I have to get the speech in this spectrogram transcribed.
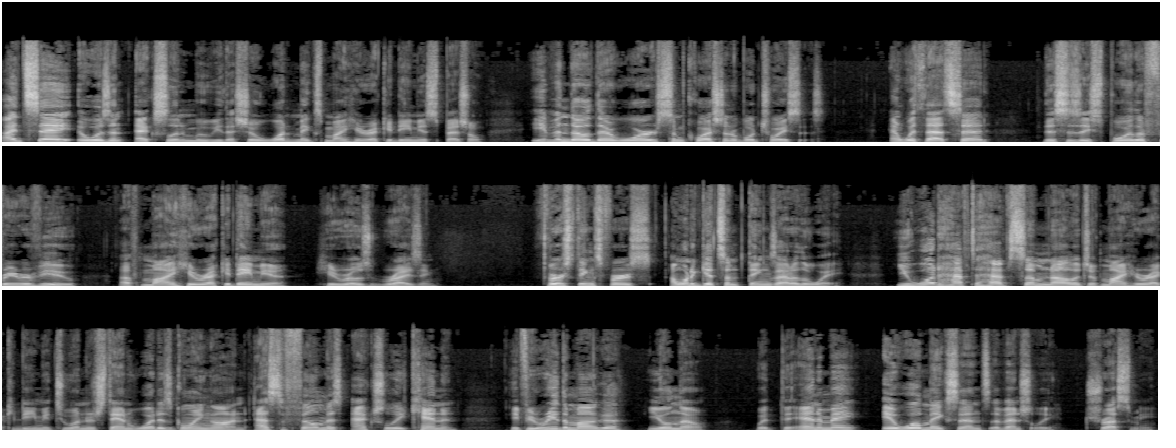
I'd say it was an excellent movie that showed what makes My Hero Academia special, even though there were some questionable choices. And with that said, this is a spoiler free review of My Hero Academia Heroes Rising. First things first, I want to get some things out of the way. You would have to have some knowledge of My Hero Academia to understand what is going on, as the film is actually canon. If you read the manga, you'll know. With the anime, it will make sense eventually. Trust me.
